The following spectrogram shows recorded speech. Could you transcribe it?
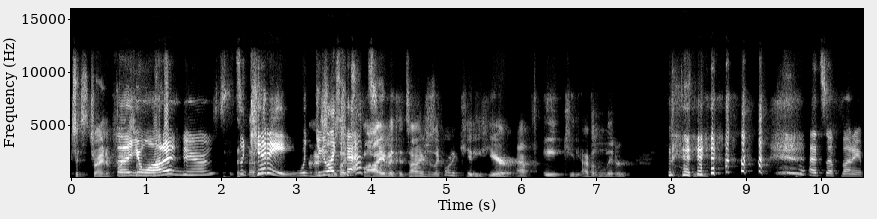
just trying to find. So you want to- it? It's a kitty. Would do you she like was like cats? five at the time. She's like, I want a kitty here. I have eight kitty. I have a litter. That's so funny.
